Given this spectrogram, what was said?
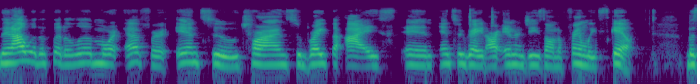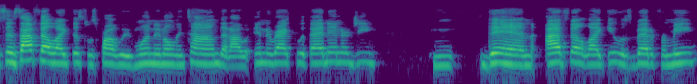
then I would have put a little more effort into trying to break the ice and integrate our energies on a friendly scale. But since I felt like this was probably one and only time that I would interact with that energy, then I felt like it was better for me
